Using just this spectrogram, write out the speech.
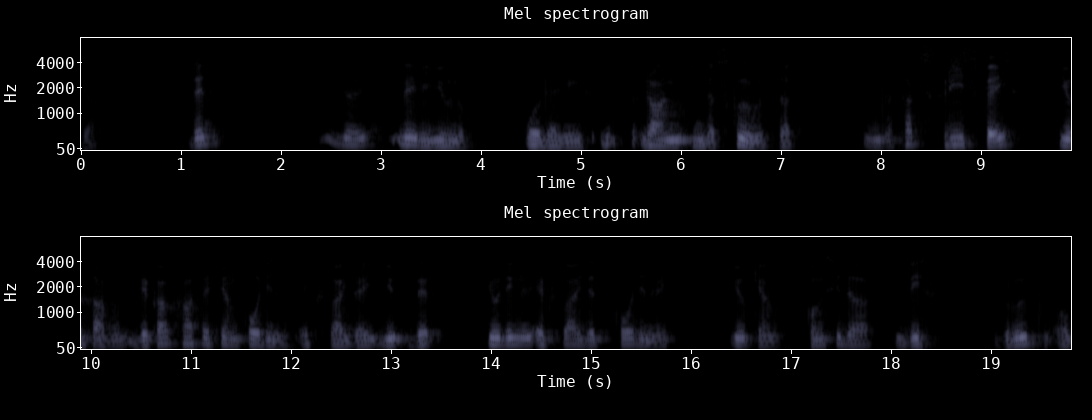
here. Then the, maybe you know already learned in the school that in the such three space, you have the Cartesian coordinate x, y, z. Using x, y, z coordinate, you can consider this group of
